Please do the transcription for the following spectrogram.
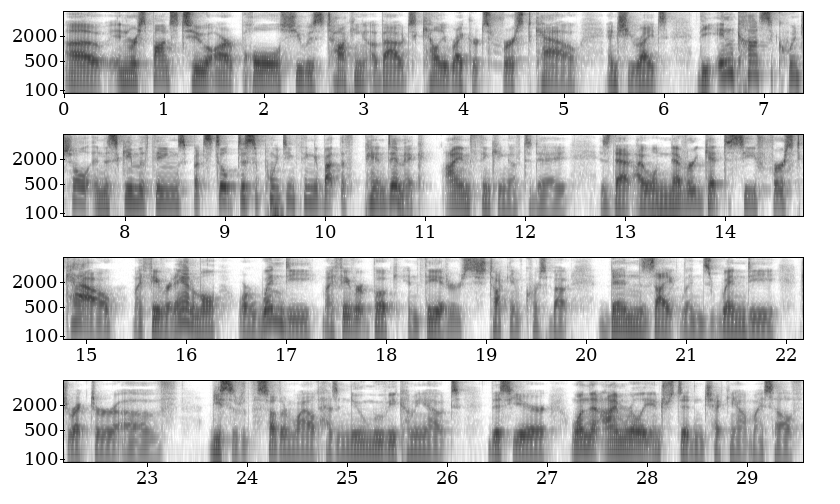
Uh, in response to our poll, she was talking about Kelly Reichardt's First Cow, and she writes The inconsequential in the scheme of things, but still disappointing thing about the pandemic I am thinking of today is that I will never get to see First Cow, my favorite animal, or Wendy, my favorite book, in theaters. She's talking, of course, about Ben Zeitlin's Wendy, director of Beasts of the Southern Wild has a new movie coming out this year, one that I'm really interested in checking out myself.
